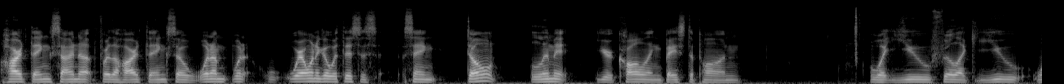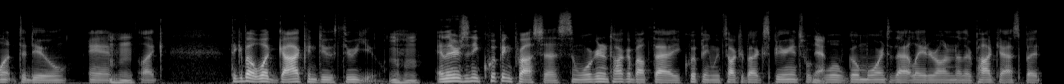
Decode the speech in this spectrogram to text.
hard things. Sign up for the hard things. So what I'm what where I want to go with this is saying don't limit your calling based upon what you feel like you want to do and like think about what God can do through you. Mm-hmm. And there's an equipping process, and we're going to talk about that equipping. We've talked about experience. We'll, Yeah. we'll go more into that later on another podcast. But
